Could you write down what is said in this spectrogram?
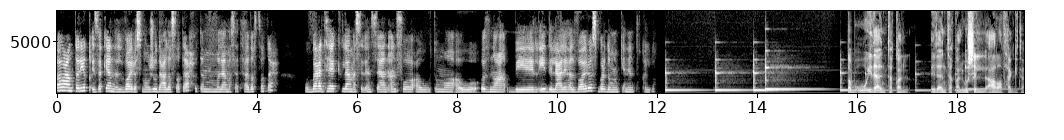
أو عن طريق إذا كان الفيروس موجود على سطح وتم ملامسة هذا السطح وبعد هيك لامس الإنسان أنفه أو تمه أو أذنه بالإيد اللي عليها الفيروس برضه ممكن ينتقل له طب وإذا انتقل إذا انتقل وش الأعراض حقته؟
